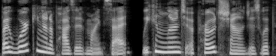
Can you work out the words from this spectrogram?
By working on a positive mindset, we can learn to approach challenges with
